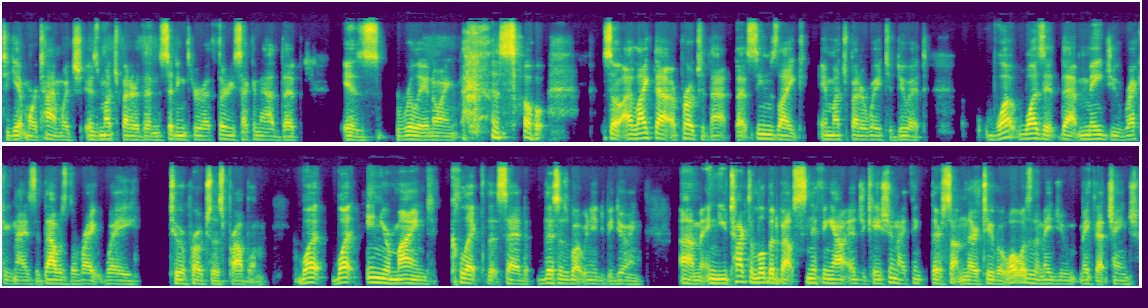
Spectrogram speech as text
to get more time which is much better than sitting through a 30 second ad that is really annoying. So so i like that approach and that. That seems like a much better way to do it. What was it that made you recognize that that was the right way to approach this problem? What what in your mind clicked that said this is what we need to be doing um, and you talked a little bit about sniffing out education. I think there's something there too, but what was it that made you make that change?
